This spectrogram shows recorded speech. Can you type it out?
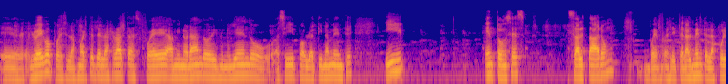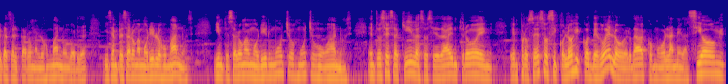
eh, luego pues las muertes de las ratas fue aminorando, disminuyendo así paulatinamente y entonces saltaron, bueno, literalmente las pulgas saltaron a los humanos, ¿verdad? Y se empezaron a morir los humanos. Y empezaron a morir muchos, muchos humanos. Entonces aquí la sociedad entró en, en procesos psicológicos de duelo, ¿verdad? Como la negación,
